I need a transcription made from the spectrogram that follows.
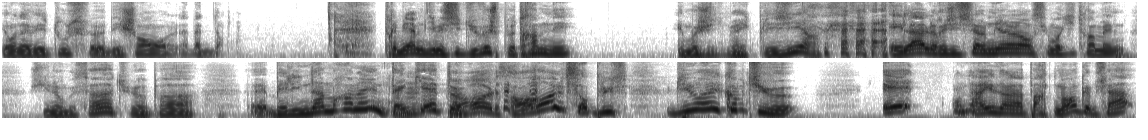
et on avait tous euh, des chambres là-bas dedans. Très bien, elle me dit, mais si tu veux, je peux te ramener. Et moi, j'ai dit, mais avec plaisir. et là, le régisseur, il me dit, non, non, c'est moi qui te ramène. Je dis, non, mais ça va, tu vas pas... Euh, Belinda me ramène, t'inquiète. En Rolls. En Rolls, en plus. Me dit, ouais, comme tu veux. Et on arrive dans l'appartement, comme ça.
